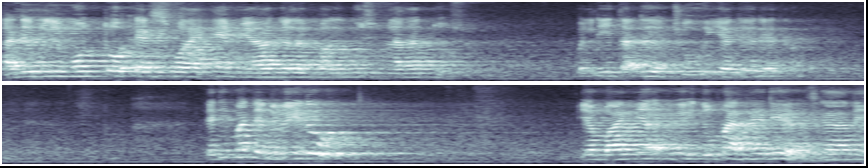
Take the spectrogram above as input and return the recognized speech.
Ada beli motor SYM yang harga 8,900 beli tak ada, curi ada dia tak jadi mana duit tu yang banyak duit tu mana dia sekarang ni?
